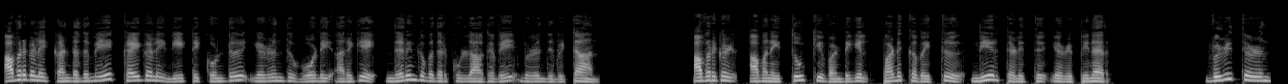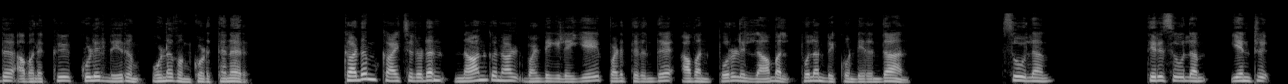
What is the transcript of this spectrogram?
அவர்களைக் கண்டதுமே கைகளை நீட்டிக்கொண்டு எழுந்து ஓடி அருகே நெருங்குவதற்குள்ளாகவே விழுந்துவிட்டான். அவர்கள் அவனை தூக்கி வண்டியில் படுக்க வைத்து நீர் தெளித்து எழுப்பினர். விழித்தெழுந்த அவனுக்கு குளிர் நீரும் உணவும் கொடுத்தனர். கடும் காய்ச்சலுடன் நான்கு நாள் வண்டியிலேயே படுத்திருந்த அவன் பொருளில்லாமல் புலம்பிக் கொண்டிருந்தான். சூலம் திருசூலம் என்று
